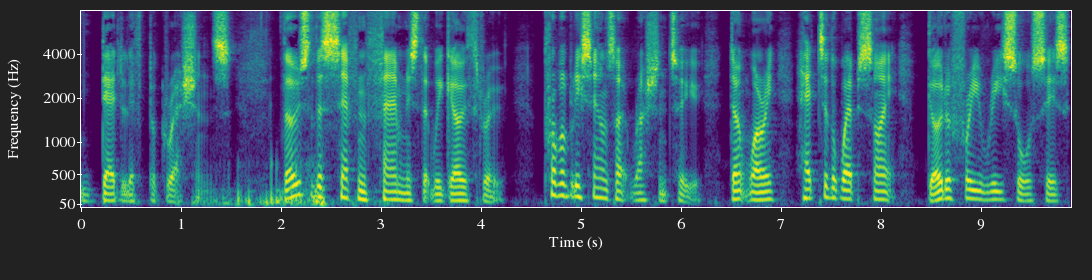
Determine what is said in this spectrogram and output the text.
deadlift progressions. Those are the seven families that we go through. Probably sounds like Russian to you. Don't worry. Head to the website, go to free resources.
